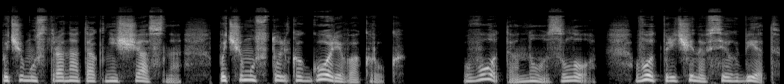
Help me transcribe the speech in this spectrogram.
почему страна так несчастна, почему столько горя вокруг? Вот оно, зло, вот причина всех бед.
